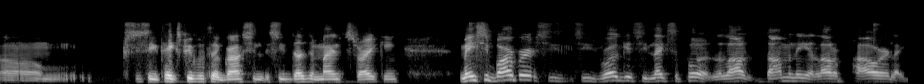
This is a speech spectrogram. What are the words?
Um, she, she takes people to the ground. She she doesn't mind striking. Maycee Barber, she's she's rugged. She likes to put a lot, dominate a lot of power, like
